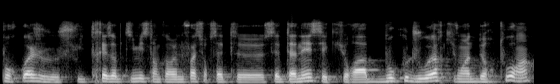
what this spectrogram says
pourquoi je, suis très optimiste encore une fois sur cette, cette année, c'est qu'il y aura beaucoup de joueurs qui vont être de retour. Hein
